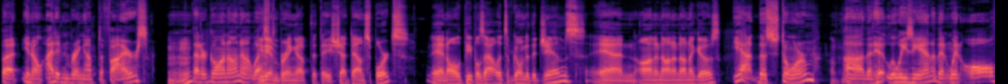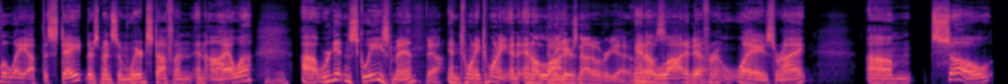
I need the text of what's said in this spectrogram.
But, you know, I didn't bring up the fires mm-hmm. that are going on out west. You didn't bring up that they shut down sports and all the people's outlets of going to the gyms and on and on and on it goes. Yeah, the storm mm-hmm. uh, that hit Louisiana that went all the way up the state. There's been some weird stuff in, in Iowa. Mm-hmm. Uh, we're getting squeezed, man. Yeah, in 2020, and, and a lot. And the year's of, not over yet. Who in knows? a lot of yeah. different ways, right? Um, so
